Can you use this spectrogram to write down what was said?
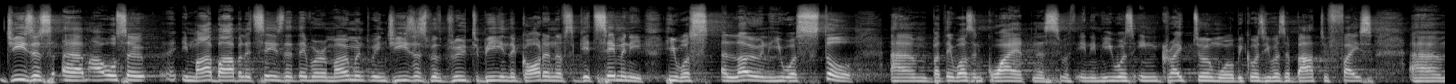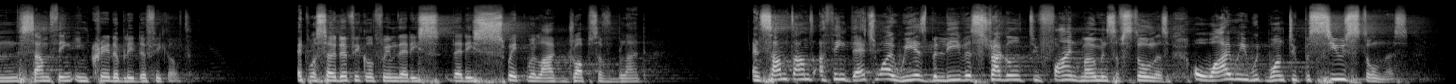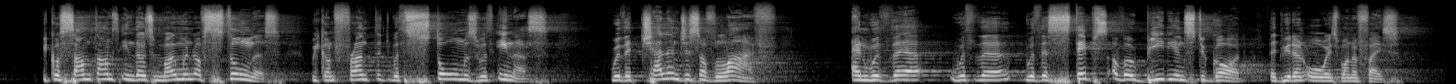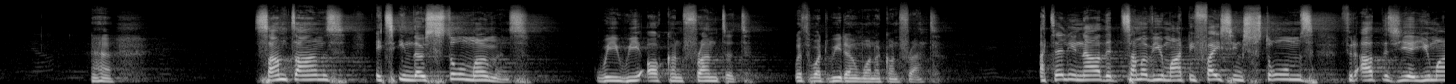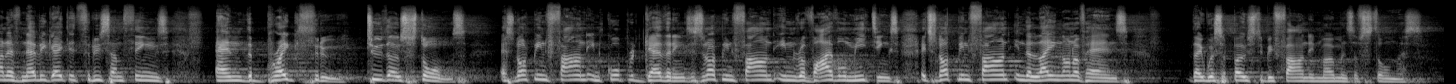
Jesus, um, I also, in my Bible, it says that there were a moment when Jesus withdrew to be in the Garden of Gethsemane. He was alone, he was still, um, but there wasn't quietness within him. He was in great turmoil because he was about to face um, something incredibly difficult. It was so difficult for him that his, that his sweat were like drops of blood. And sometimes I think that's why we as believers struggle to find moments of stillness or why we would want to pursue stillness. Because sometimes in those moments of stillness, we're confronted with storms within us, with the challenges of life, and with the with the, with the steps of obedience to God that we don't always want to face. Sometimes it's in those still moments where we are confronted with what we don't want to confront. I tell you now that some of you might be facing storms throughout this year. You might have navigated through some things, and the breakthrough to those storms has not been found in corporate gatherings. It's not been found in revival meetings. It's not been found in the laying on of hands. They were supposed to be found in moments of stillness.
